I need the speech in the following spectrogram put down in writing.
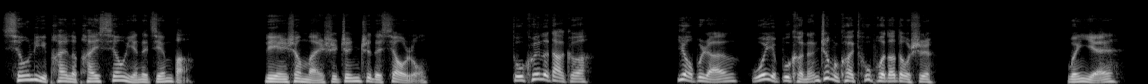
萧丽拍了拍萧炎的肩膀，脸上满是真挚的笑容。多亏了大哥，要不然我也不可能这么快突破到斗师。闻言，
